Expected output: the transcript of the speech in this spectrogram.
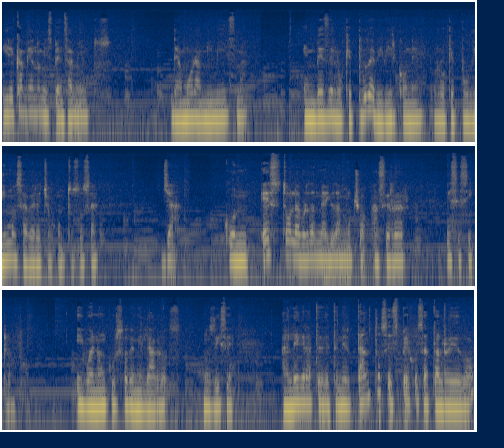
iré cambiando mis pensamientos de amor a mí misma, en vez de lo que pude vivir con él o lo que pudimos haber hecho juntos. O sea, ya, con esto la verdad me ayuda mucho a cerrar ese ciclo. Y bueno, un curso de milagros nos dice, alégrate de tener tantos espejos a tu alrededor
